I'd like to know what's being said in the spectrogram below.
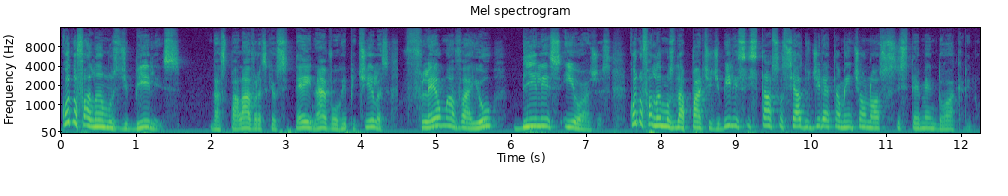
Quando falamos de bilis, das palavras que eu citei, né, vou repeti-las, fleuma, vaiu, bilis e ojas. Quando falamos da parte de bilis, está associado diretamente ao nosso sistema endócrino.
